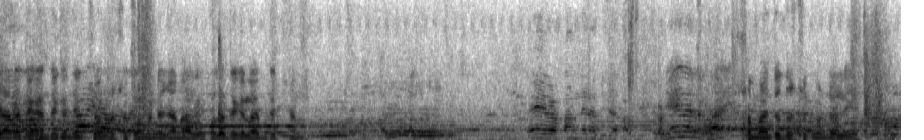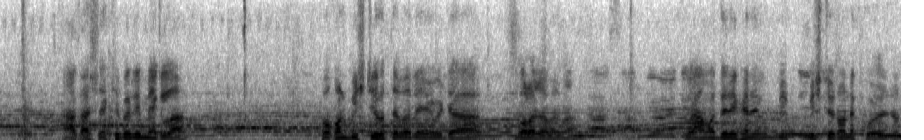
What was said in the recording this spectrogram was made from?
যারা যেখান থেকে দেখছ, অবশ্যই কমেন্টে জানাব, কোথা থেকে লাইভ দেখছেন। সম্মানিত দর্শক মন্ডলী আকাশ একেবারে মেঘলা। কখন বৃষ্টি হতে পারে, ওইটা বলা যাবে না। তো আমাদের এখানে বৃষ্টির অনেক প্রয়োজন।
